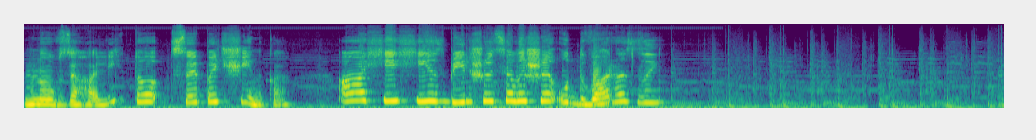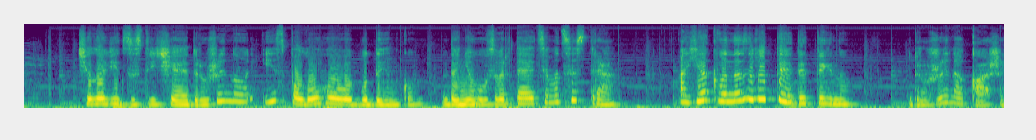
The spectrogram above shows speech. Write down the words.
Ну, взагалі-то це печінка, а хі-хі збільшується лише у два рази. Чоловік зустрічає дружину із пологового будинку. До нього звертається медсестра. А як ви назвете дитину? Дружина каже:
